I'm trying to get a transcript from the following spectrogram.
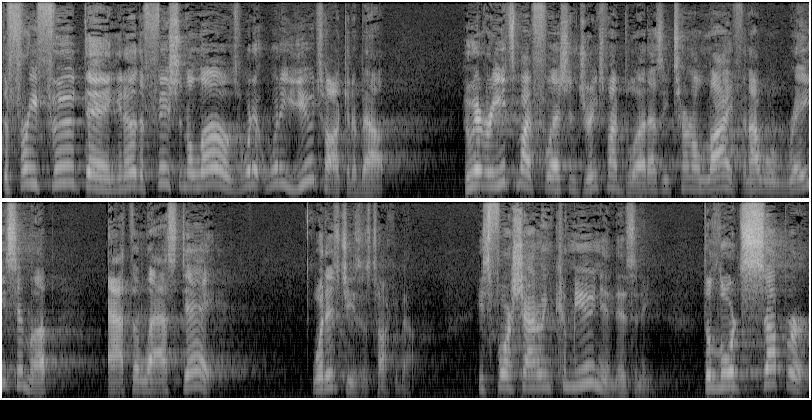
the free food thing, you know, the fish and the loaves. What, what are you talking about? Whoever eats my flesh and drinks my blood has eternal life, and I will raise him up at the last day. What is Jesus talking about? He's foreshadowing communion, isn't he? The Lord's Supper,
